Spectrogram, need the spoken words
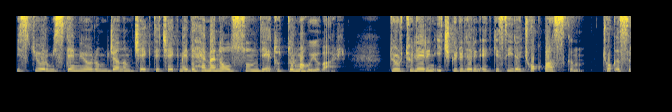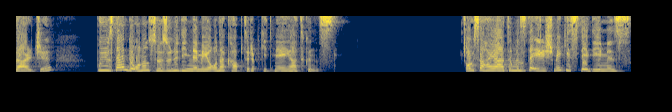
İstiyorum istemiyorum canım çekti çekmedi hemen olsun diye tutturma huyu var. Dürtülerin içgüdülerin etkisiyle çok baskın, çok ısrarcı. Bu yüzden de onun sözünü dinlemeye ona kaptırıp gitmeye yatkınız. Oysa hayatımızda erişmek istediğimiz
